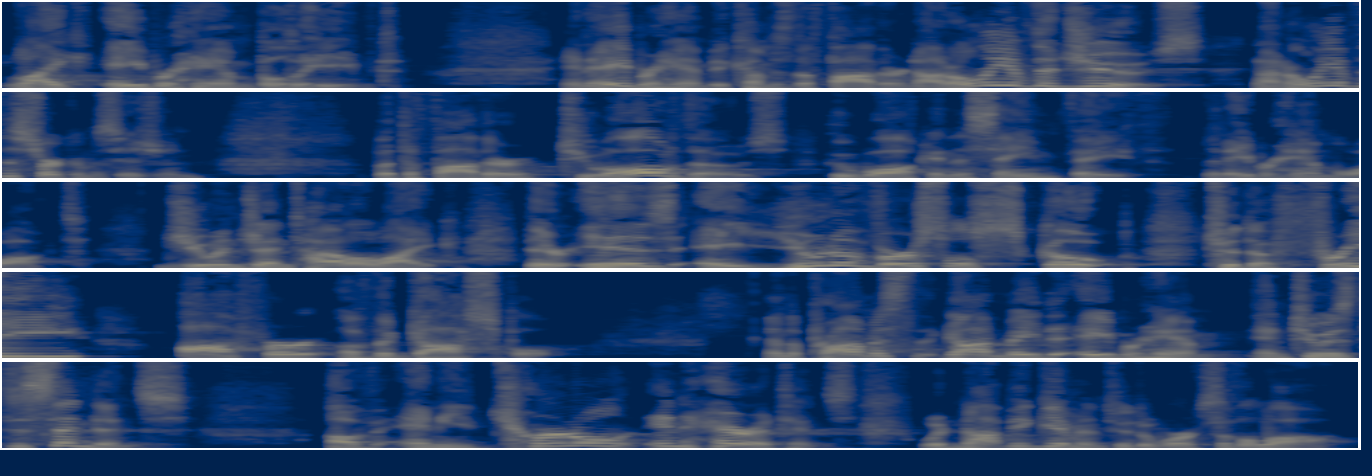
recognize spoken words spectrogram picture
like Abraham believed. And Abraham becomes the father not only of the Jews, not only of the circumcision, but the father to all those who walk in the same faith that Abraham walked. Jew and Gentile alike. There is a universal scope to the free offer of the gospel. And the promise that God made to Abraham and to his descendants of an eternal inheritance would not be given through the works of the law.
